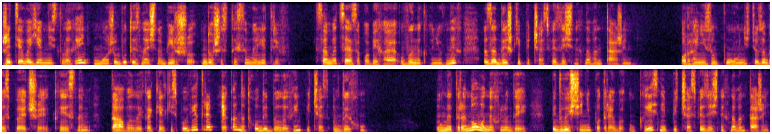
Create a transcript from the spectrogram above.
життєва ємність легень може бути значно більшою до 6-7 літрів. Саме це запобігає виникненню в них задишки під час фізичних навантажень. Організм повністю забезпечує киснем та велика кількість повітря, яка надходить до легень під час вдиху. У нетренованих людей підвищені потреби у кисні під час фізичних навантажень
